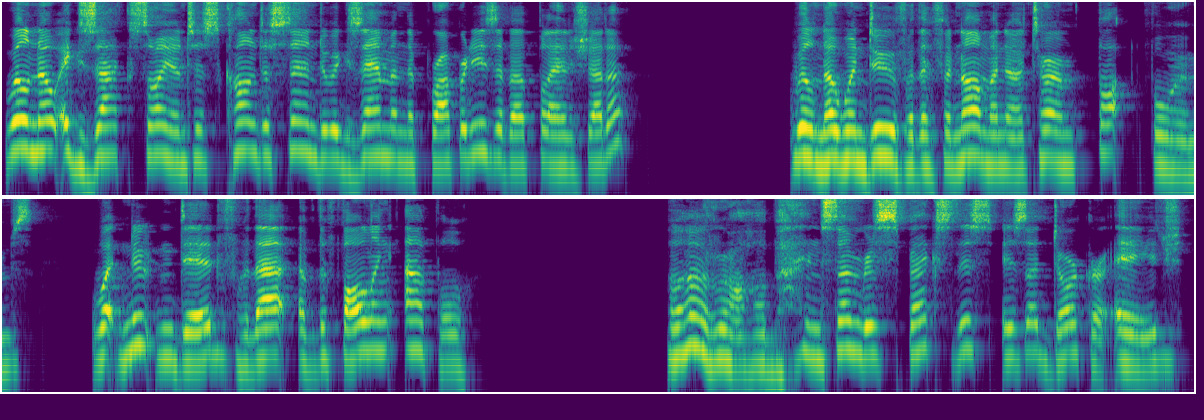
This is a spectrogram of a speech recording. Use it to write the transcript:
Will no exact scientist condescend to examine the properties of a planchette? Will no one do for the phenomena termed thought forms what Newton did for that of the falling apple. Ah, Rob, in some respects this is a darker age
